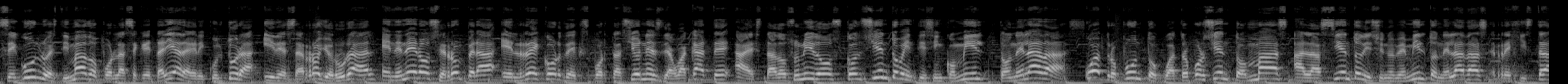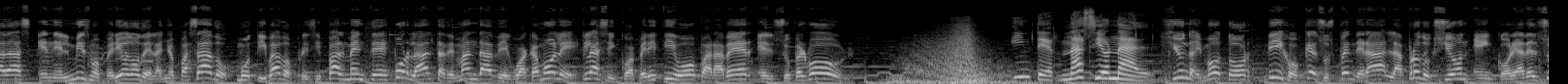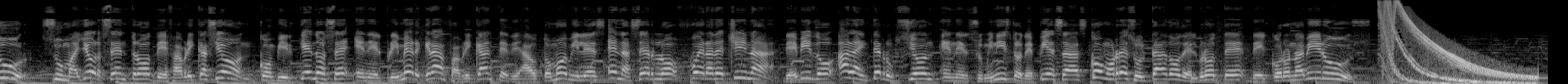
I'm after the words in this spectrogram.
Según lo estimado por la Secretaría de Agricultura y Desarrollo Rural, en enero se romperá el récord de exportaciones de aguacate a Estados Unidos con 125 mil toneladas, 4.4% más a las 119 mil toneladas registradas en el mismo periodo del año pasado, motivado principalmente por la alta demanda de guacamole, clásico aperitivo para ver el Super Bowl internacional. Hyundai Motor dijo que suspenderá la producción en Corea del Sur, su mayor centro de fabricación, convirtiéndose en el primer gran fabricante de automóviles en hacerlo fuera de China, debido a la interrupción en el suministro de piezas como resultado del brote de coronavirus.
